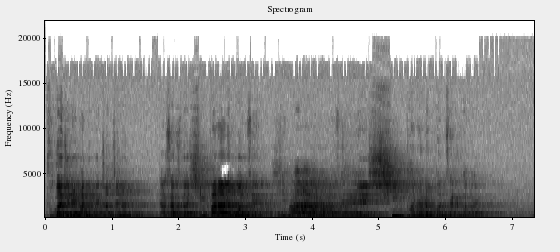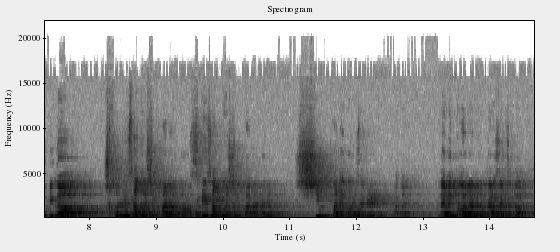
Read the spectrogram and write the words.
두 가지를 받는데 첫째는 따라서 합시다. 심판하는 권세. 심판하는 권세 네, 심판하는 권세를 받아요. 우리가 천사도 심판하고 세상도 심판하는 심판의 권세를 받아요. 그 다음에 또 하나는 따라서 합시다.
